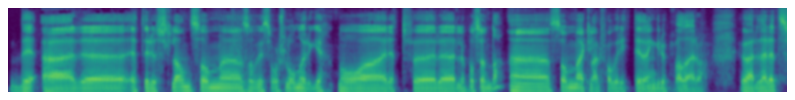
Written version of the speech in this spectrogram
det er eh, et Russland som, eh, som vi så slå Norge nå rett før, eller på søndag, som er klar favoritt i den gruppa der. òg. vi er et,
